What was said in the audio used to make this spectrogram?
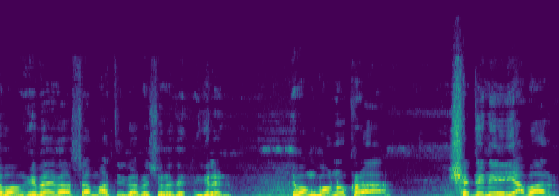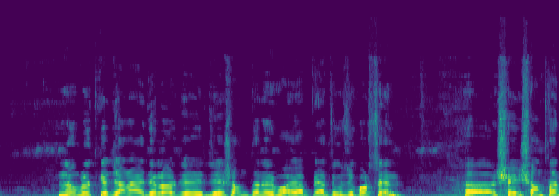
এবং ইব্রাহিম আসলাম মাতৃগর্ভে চলে গেলেন। এবং গণকরা সেদিনই আবার নমরুদকে জানায় দিল যে যে সন্তানের ভয়ে আপনি এত কিছু করছেন সেই সন্তান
